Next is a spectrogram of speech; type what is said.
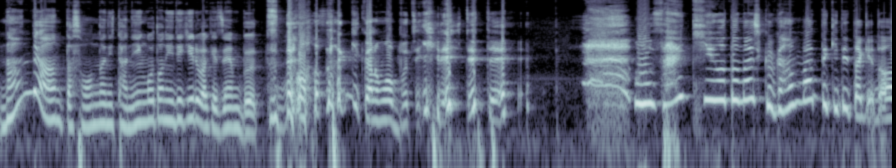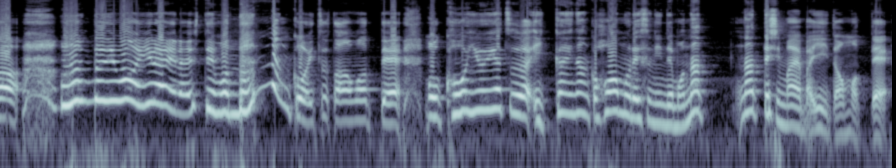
なんであんたそんなに他人事にできるわけ全部」っつってもさっきからもうブチギレしてて。もう最近おとなしく頑張ってきてたけど、本当にもうイライラして、もうなんなんこいつと思って、もうこういうやつは一回なんかホームレスにでもなって、なってしまえばいいと思って。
